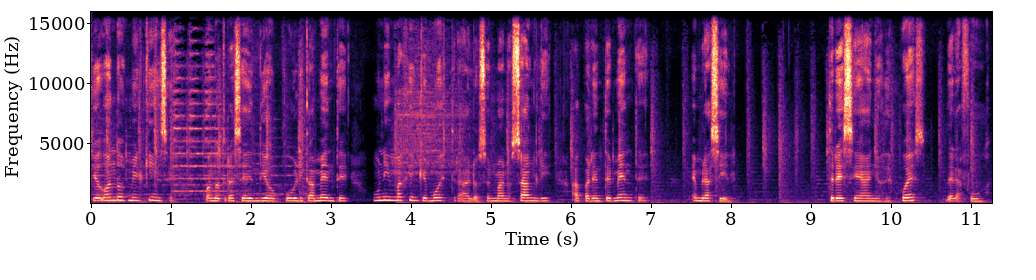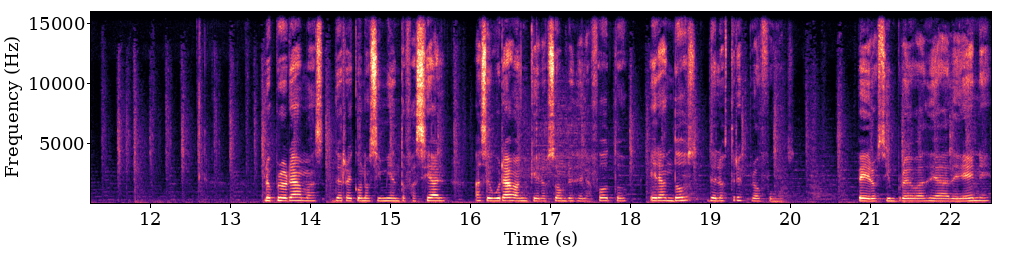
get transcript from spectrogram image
llegó en 2015, cuando trascendió públicamente una imagen que muestra a los hermanos Sangli, aparentemente, en Brasil, 13 años después de la fuga. Los programas de reconocimiento facial aseguraban que los hombres de la foto eran dos de los tres prófugos, pero sin pruebas de ADN,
